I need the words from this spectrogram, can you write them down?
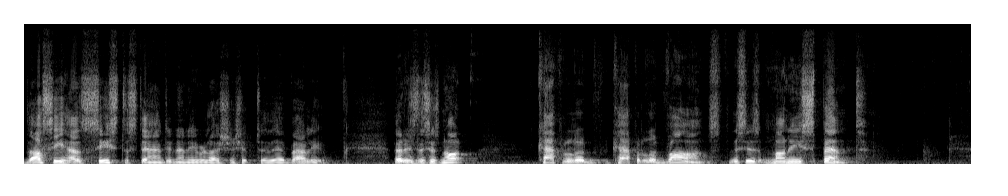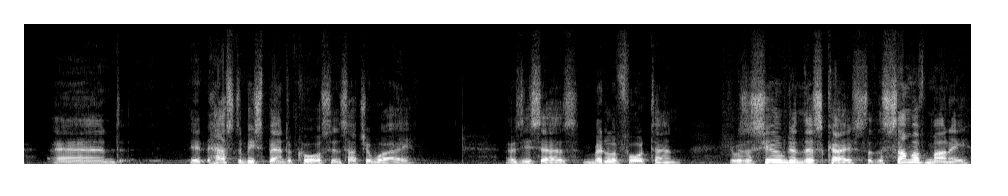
Thus, he has ceased to stand in any relationship to their value. That is, this is not capital, ad- capital advanced, this is money spent. And it has to be spent, of course, in such a way, as he says, middle of 410, it was assumed in this case that the sum of money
